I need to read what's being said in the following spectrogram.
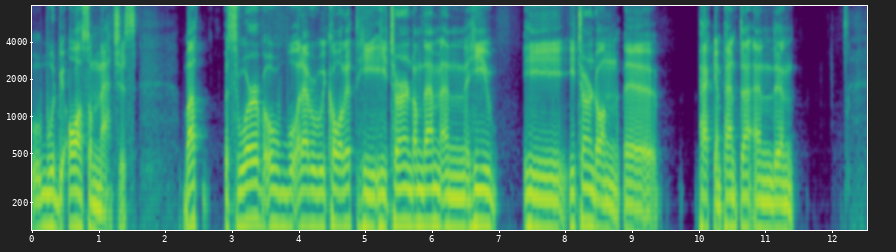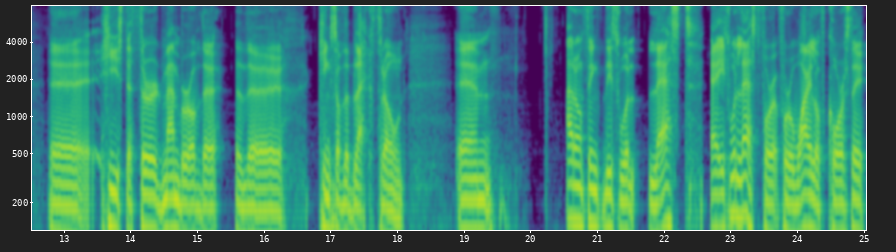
would be awesome matches, but a swerve or whatever we call it, he he turned on them and he he he turned on uh, Pac and Penta and um, uh, he's the third member of the the Kings of the Black Throne. Um, I don't think this will last. Uh, it will last for for a while, of course. They,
